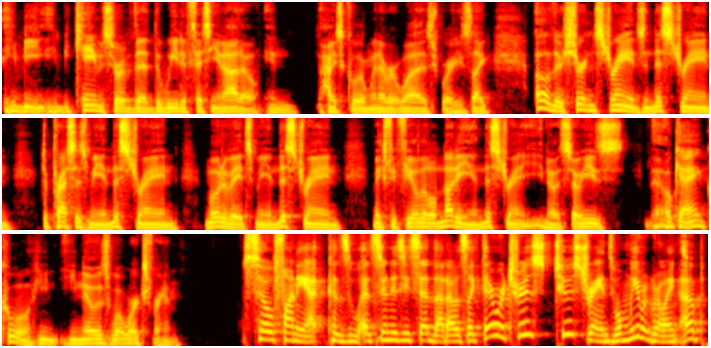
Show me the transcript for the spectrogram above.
he be he became sort of the the weed aficionado in high school or whenever it was, where he's like, oh, there's certain strains, and this strain depresses me, and this strain motivates me, and this strain makes me feel a little nutty, and this strain, you know. So he's okay, cool. He he knows what works for him. So funny uh, because as soon as he said that, I was like, there were true two strains when we were growing up.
